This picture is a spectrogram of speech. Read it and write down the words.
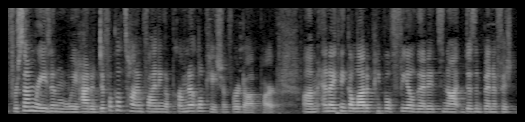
for some reason, we had a difficult time finding a permanent location for a dog park. Um, and I think a lot of people feel that it's not, doesn't benefit,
